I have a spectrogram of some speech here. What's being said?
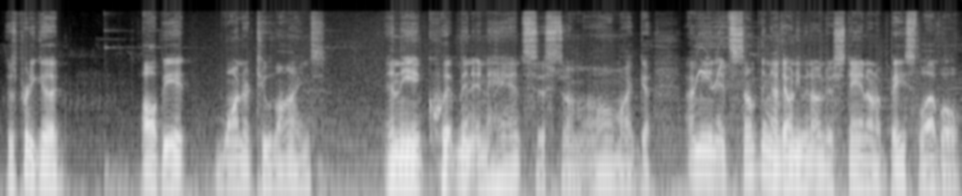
It was pretty good, albeit one or two lines. And the equipment enhanced system, oh my god. I mean, it's something I don't even understand on a base level.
